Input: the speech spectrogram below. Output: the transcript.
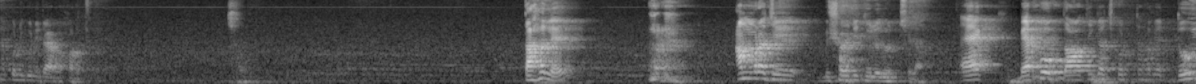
না, কোটি কোটি টাকা খরচ করে। তাহলে আমরা যে বিষয়টি তুলে ধরছিলাম, এক, ব্যাপক দাওয়াতি কাজ করতে হবে, দুই,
